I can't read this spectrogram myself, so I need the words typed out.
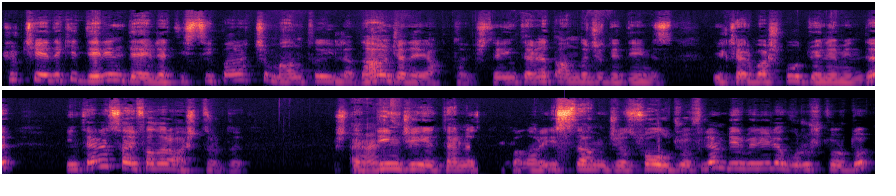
Türkiye'deki derin devlet istihbaratçı mantığıyla daha önce de yaptı. İşte internet andıcı dediğimiz İlker Başbuğ döneminde internet sayfaları açtırdı. İşte evet. dinci internet sayfaları, İslamcı, solcu filan birbiriyle vuruşturdu.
